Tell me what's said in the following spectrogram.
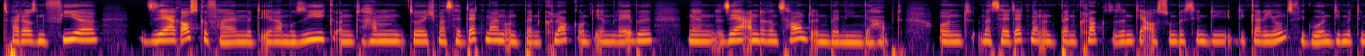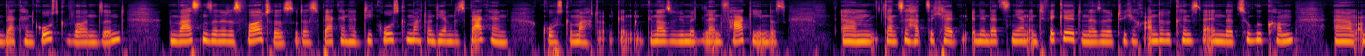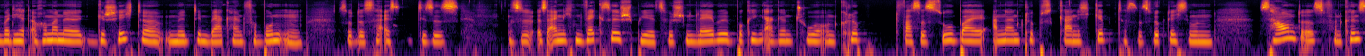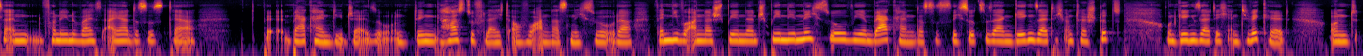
2004 sehr rausgefallen mit ihrer Musik und haben durch Marcel Dettmann und Ben Klock und ihrem Label einen sehr anderen Sound in Berlin gehabt. Und Marcel Dettmann und Ben Klock sind ja auch so ein bisschen die, die Galionsfiguren, die mit dem Berghain groß geworden sind, im wahrsten Sinne des Wortes. So das Berghain hat die groß gemacht und die haben das Berghain groß gemacht. Und genauso wie mit Len Farkin. Das ähm, Ganze hat sich halt in den letzten Jahren entwickelt und da sind natürlich auch andere KünstlerInnen dazugekommen, ähm, aber die hat auch immer eine Geschichte mit dem Berghain verbunden. So, das heißt, dieses es ist eigentlich ein Wechselspiel zwischen Label, Booking-Agentur und Club, was es so bei anderen Clubs gar nicht gibt, dass es wirklich so ein Sound ist von KünstlerInnen, von denen du weißt, ah ja, das ist der Berghain-DJ so und den hörst du vielleicht auch woanders nicht so oder wenn die woanders spielen, dann spielen die nicht so wie im Berghain, dass es sich sozusagen gegenseitig unterstützt und gegenseitig entwickelt. Und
